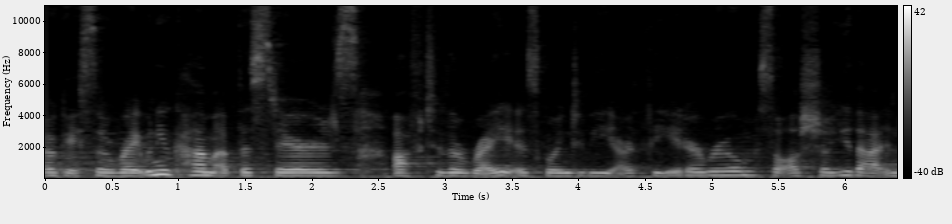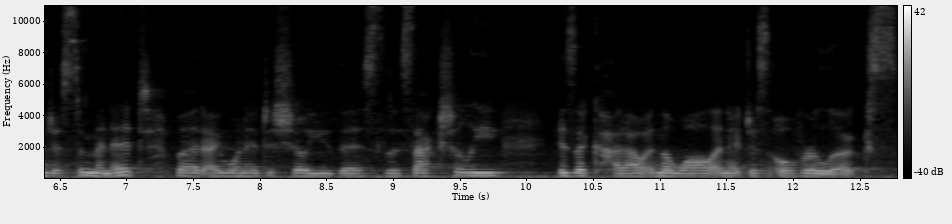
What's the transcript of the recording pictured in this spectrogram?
Okay, so right when you come up the stairs, off to the right is going to be our theater room. So I'll show you that in just a minute, but I wanted to show you this. This actually is a cutout in the wall and it just overlooks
